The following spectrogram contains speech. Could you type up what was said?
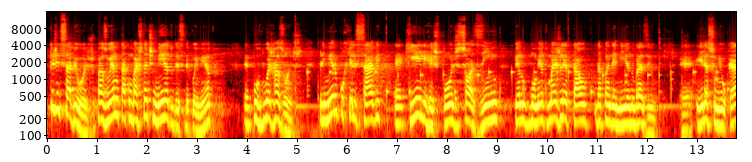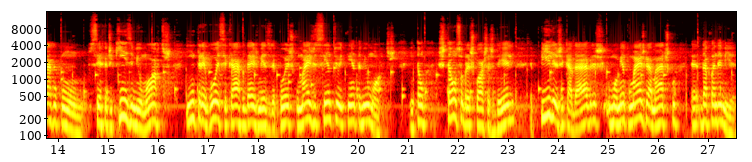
O que a gente sabe hoje? O Pazuello está com bastante medo desse depoimento por duas razões. Primeiro, porque ele sabe é, que ele responde sozinho pelo momento mais letal da pandemia no Brasil. É, ele assumiu o cargo com cerca de 15 mil mortos e entregou esse cargo dez meses depois com mais de 180 mil mortos. Então, estão sobre as costas dele é, pilhas de cadáveres, o momento mais dramático é, da pandemia.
